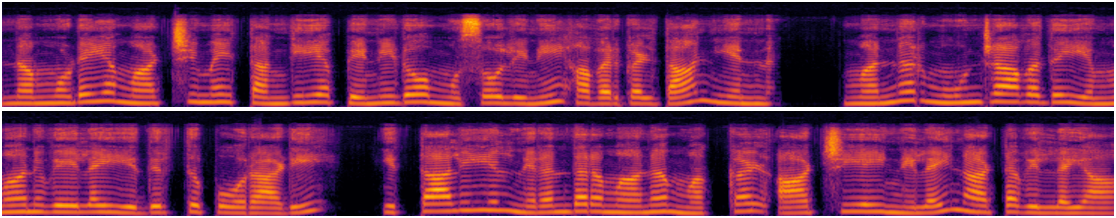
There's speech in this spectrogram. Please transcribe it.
நம்முடைய மாட்சிமை தங்கிய பெனிடோ முசோலினி அவர்கள்தான் என் மன்னர் மூன்றாவது எம்மானுவேலை எதிர்த்து போராடி இத்தாலியில் நிரந்தரமான மக்கள் ஆட்சியை நிலைநாட்டவில்லையா?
